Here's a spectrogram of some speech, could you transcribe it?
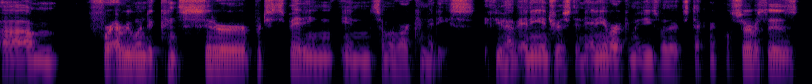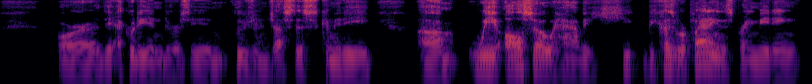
um, for everyone to consider participating in some of our committees. If you have any interest in any of our committees, whether it's technical services or the Equity and Diversity, and Inclusion and Justice Committee, um, we also have a because we're planning the spring meeting.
